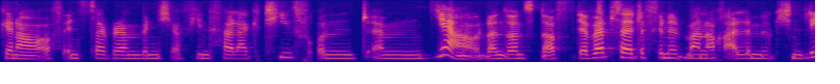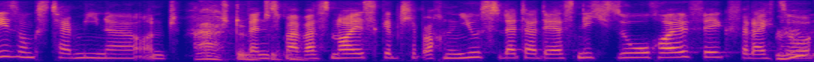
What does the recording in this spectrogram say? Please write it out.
genau, auf Instagram bin ich auf jeden Fall aktiv und ähm, ja, und ansonsten auf der Webseite findet man auch alle möglichen Lesungstermine und ah, wenn es mal was Neues gibt, ich habe auch einen Newsletter, der ist nicht so häufig, vielleicht mhm. so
